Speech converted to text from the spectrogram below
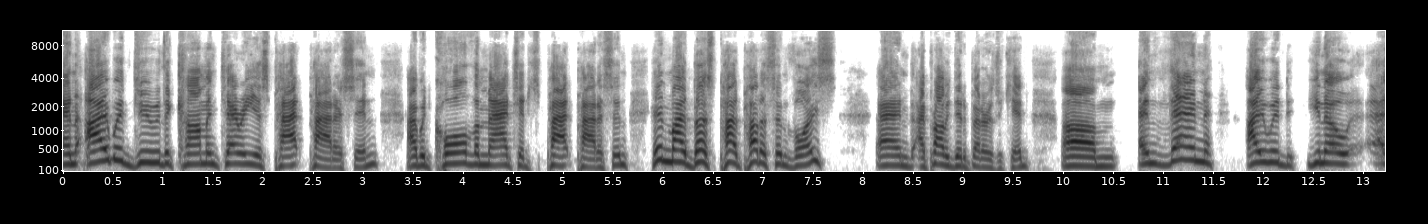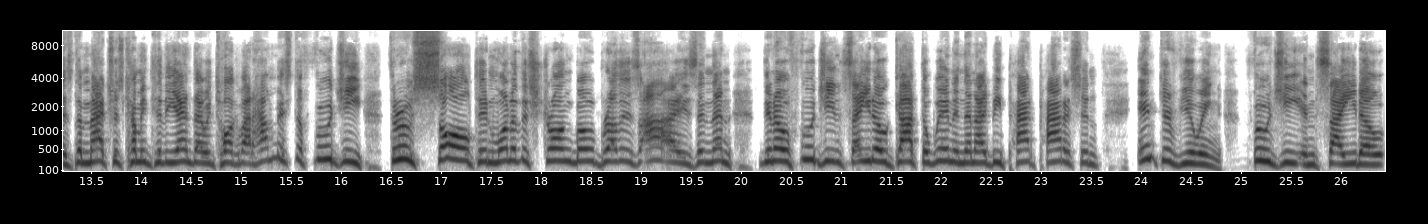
And I would do the commentary as Pat Patterson. I would call the match as Pat Patterson in my best Pat Patterson voice. And I probably did it better as a kid. Um, and then I would, you know, as the match was coming to the end, I would talk about how Mr. Fuji threw salt in one of the Strongbow brothers' eyes. And then, you know, Fuji and Saito got the win. And then I'd be Pat Patterson interviewing Fuji and Saito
